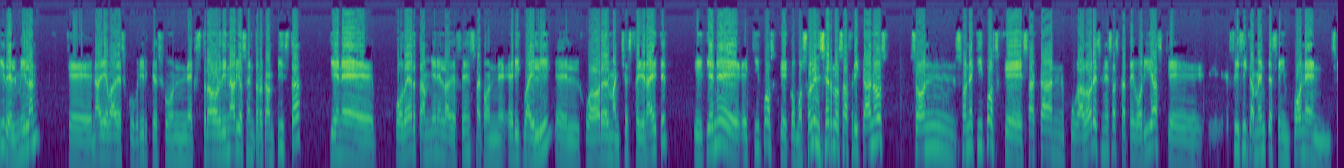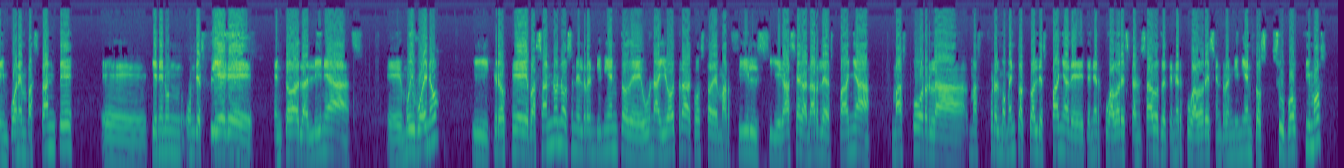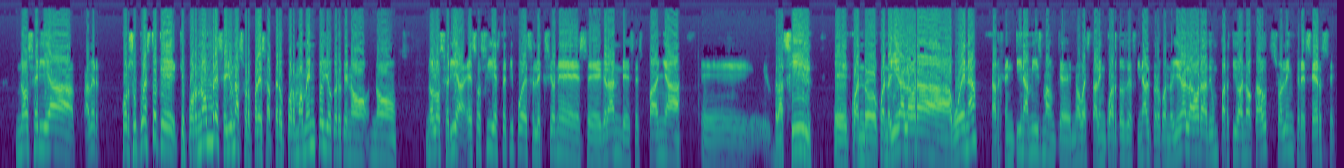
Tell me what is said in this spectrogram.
del Milan, que nadie va a descubrir que es un extraordinario centrocampista. Tiene poder también en la defensa con Eric Bailly, el jugador del Manchester United. Y tiene equipos que, como suelen ser los africanos, son, son equipos que sacan jugadores en esas categorías que físicamente se imponen, se imponen bastante, eh, tienen un, un, despliegue en todas las líneas eh, muy bueno. Y creo que basándonos en el rendimiento de una y otra, Costa de Marfil, si llegase a ganarle a España, más por, la, más por el momento actual de España de tener jugadores cansados, de tener jugadores en rendimientos subóptimos, no sería, a ver, por supuesto que, por nombre sería una sorpresa, pero por momento yo creo que no, no, no lo sería. Eso sí, este tipo de selecciones eh, grandes, España, eh, Brasil, eh, cuando, cuando llega la hora buena, Argentina misma, aunque no va a estar en cuartos de final, pero cuando llega la hora de un partido a knockout, suelen crecerse.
